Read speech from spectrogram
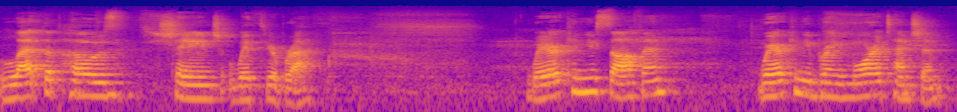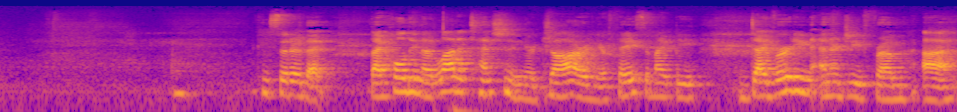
let the pose change with your breath. Where can you soften? Where can you bring more attention? Consider that by holding a lot of tension in your jaw or in your face, it might be diverting energy from uh,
